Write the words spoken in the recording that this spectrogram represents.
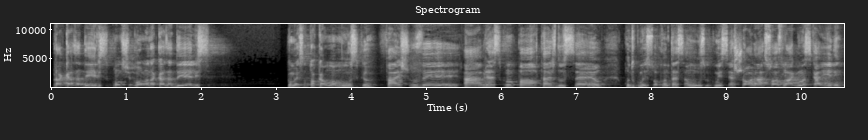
pra casa deles. Quando chegou lá na casa deles, começa a tocar uma música. Faz chover, abre as comportas do céu. Quando começou a cantar essa música, eu comecei a chorar, só as lágrimas caírem.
